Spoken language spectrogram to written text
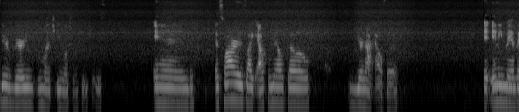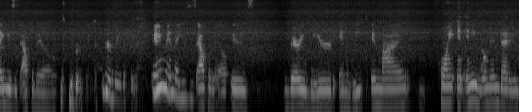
they're very much emotional creatures. And as far as like alpha males go, you're not alpha. And any man that uses alpha male, you're a beta. you're a beta fish. Any man that uses alpha male is very weird and weak in my point. And any woman that is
